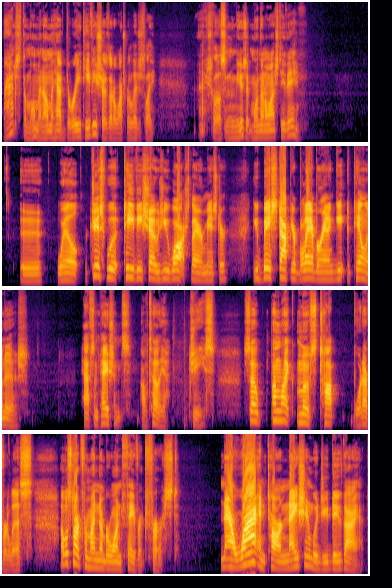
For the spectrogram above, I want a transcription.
perhaps at the moment I only have three TV shows that I watch religiously. I actually listen to music more than I watch TV. Uh, well, just what TV shows you watch there, mister? You best stop your blabbering and get to telling us. Have some patience, I'll tell you. Jeez. So, unlike most top whatever lists, I will start from my number one favorite first. Now, why in tarnation would you do that?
